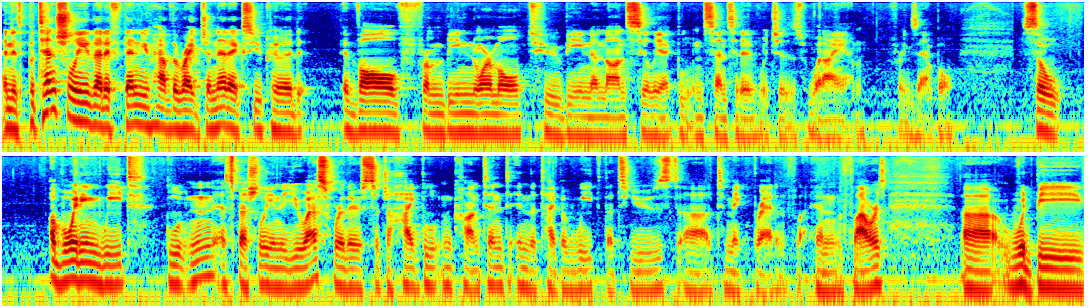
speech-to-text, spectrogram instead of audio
And it's potentially that if then you have the right genetics, you could evolve from being normal to being a non celiac gluten sensitive, which is what I am, for example. So, avoiding wheat, gluten, especially in the US where there's such a high gluten content in the type of wheat that's used uh, to make bread and, fl- and flours, uh, would be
